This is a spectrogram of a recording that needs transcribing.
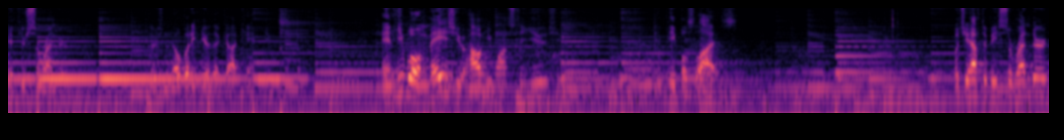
if you're surrendered. There's nobody here that God can't use. And He will amaze you how He wants to use you people's lives. But you have to be surrendered.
